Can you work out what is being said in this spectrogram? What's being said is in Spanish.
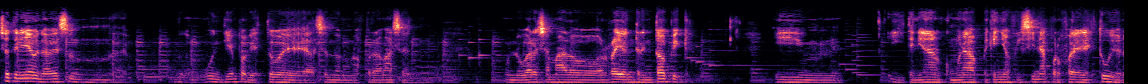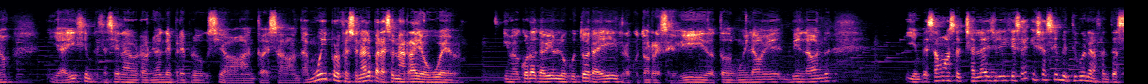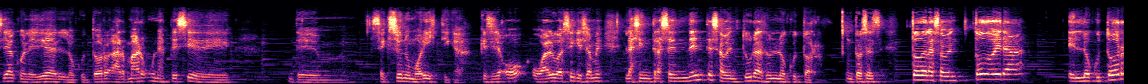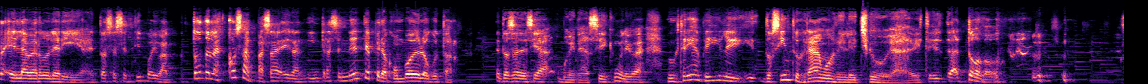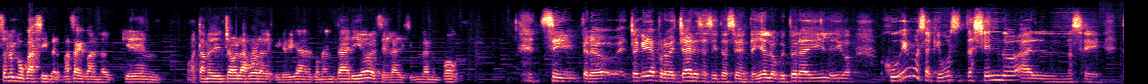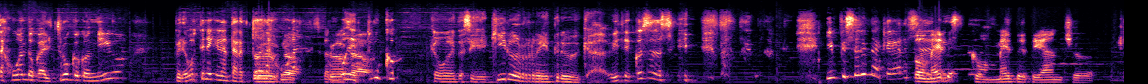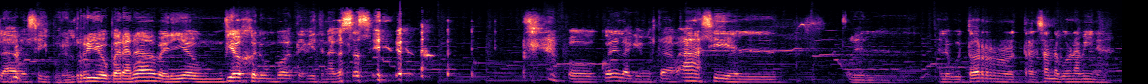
Yo tenía una vez un, un tiempo que estuve haciendo unos programas en un lugar llamado Radio Topic y, y tenían como una pequeña oficina por fuera del estudio, ¿no? Y ahí siempre se hacía una reunión de preproducción, toda esa onda. Muy profesional para hacer una radio web. Y me acuerdo que había un locutor ahí, locutor recibido, todo muy bien la onda. Y empezamos a charlar y yo le dije, ¿sabes que yo siempre tuve una fantasía con la idea del locutor armar una especie de, de mm, sección humorística, que se, o, o algo así que se llame Las intrascendentes aventuras de un locutor? Entonces, todas las todo era el locutor en la verdulería. Entonces el tipo iba, todas las cosas pasaban, eran intrascendentes, pero con voz de locutor. Entonces decía, bueno, así, ¿cómo le iba? Me gustaría pedirle 200 gramos de lechuga, ¿viste? Todo. Son un poco así, pero pasa que cuando quieren, cuando están medio hinchados las bolas de que le digan el comentario, se la disimulan un poco. Sí, pero yo quería aprovechar esa situación. Tenía el locutor ahí y le digo, juguemos a que vos estás yendo al, no sé, estás jugando al truco conmigo, pero vos tenés que cantar todas las jugadas con de truco. Como así, quiero retruca, ¿viste? Cosas así. y empezaron a cagarse. Comete, cométete ancho. Claro, sí, por el río Paraná venía un piojo en un bote, ¿viste? Una cosa así. o cuál es la que gustaba. Ah, sí, el, el, locutor transando con una mina.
